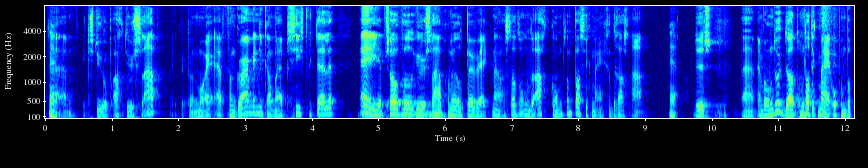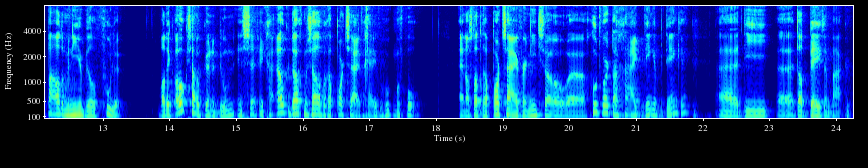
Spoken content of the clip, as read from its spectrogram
Ja. Ehm, ik stuur op acht uur slaap. Ik heb een mooie app van Garmin, die kan mij precies vertellen... hey, je hebt zoveel uur slaap gemiddeld per week. Nou, als dat onder de acht komt, dan pas ik mijn gedrag aan. Ja. Dus, eh, en waarom doe ik dat? Omdat ik mij op een bepaalde manier wil voelen. Wat ik ook zou kunnen doen, is zeggen, ik ga elke dag mezelf een rapportcijfer geven hoe ik me voel. En als dat rapportcijfer niet zo eh, goed wordt, dan ga ik dingen bedenken eh, die dat beter maken.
